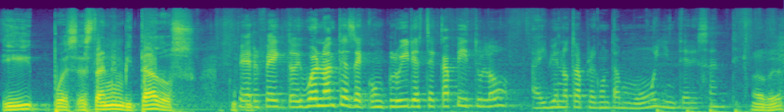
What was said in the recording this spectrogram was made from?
y pues están invitados. Perfecto. Y bueno, antes de concluir este capítulo, ahí viene otra pregunta muy interesante. A ver.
